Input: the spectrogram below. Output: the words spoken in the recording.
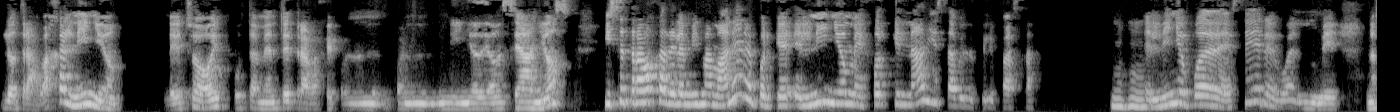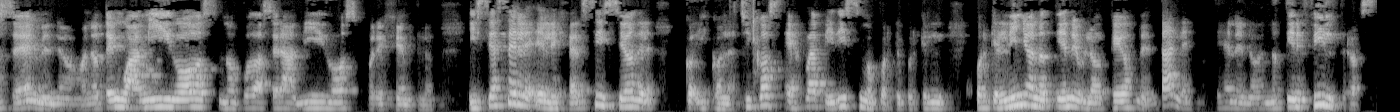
lo trabaja el niño. De hecho, hoy justamente trabajé con, un niño de 11 años y se trabaja de la misma manera porque el niño mejor que nadie sabe lo que le pasa. El niño puede decir, bueno, no sé, no, tengo amigos, no puedo hacer amigos, por ejemplo. Y se hace el, ejercicio y con los chicos es rapidísimo porque, porque, el, porque el niño no tiene bloqueos mentales, no tiene, no, tiene filtros.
